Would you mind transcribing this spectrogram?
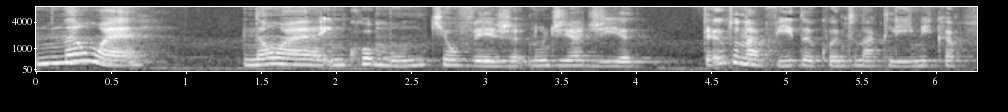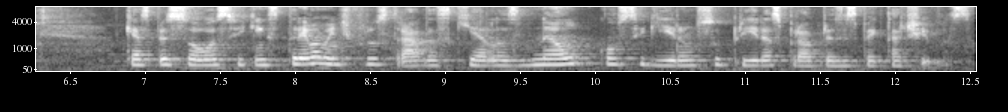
Não é não é incomum que eu veja no dia a dia, tanto na vida quanto na clínica, que as pessoas fiquem extremamente frustradas que elas não conseguiram suprir as próprias expectativas.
